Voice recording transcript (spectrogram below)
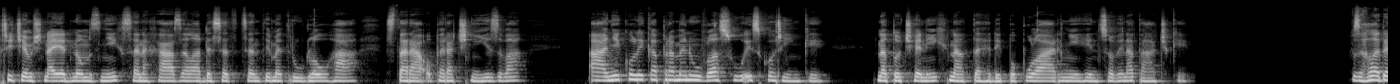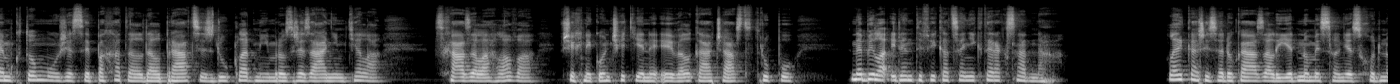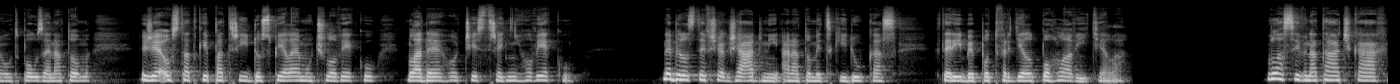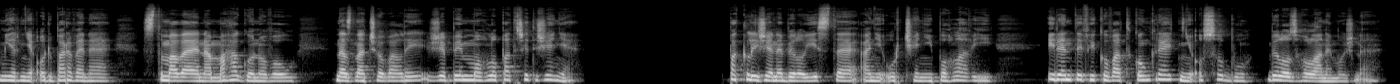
přičemž na jednom z nich se nacházela 10 cm dlouhá stará operační jizva a několika pramenů vlasů i z kořínky, natočených na tehdy populární Hincovy natáčky. Vzhledem k tomu, že si pachatel dal práci s důkladným rozřezáním těla, scházela hlava, všechny končetiny i velká část trupu, nebyla identifikace nikterak snadná. Lékaři se dokázali jednomyslně shodnout pouze na tom, že ostatky patří dospělému člověku mladého či středního věku. Nebyl zde však žádný anatomický důkaz, který by potvrdil pohlaví těla. Vlasy v natáčkách mírně odbarvené, stmavé na mahagonovou, naznačovaly, že by mohlo patřit ženě. Pakliže nebylo jisté ani určení pohlaví, identifikovat konkrétní osobu bylo zhola nemožné.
